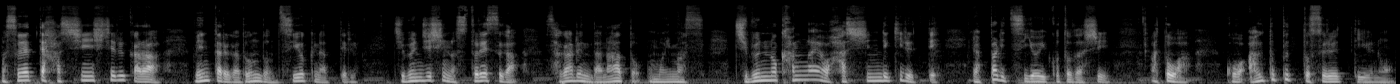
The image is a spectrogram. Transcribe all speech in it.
まあ、そうやって発信してるからメンタルがどんどん強くなってる。自分自身のストレスが下がるんだなと思います。自分の考えを発信できるってやっぱり強いことだしあとはこうアウトプットするっていうの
